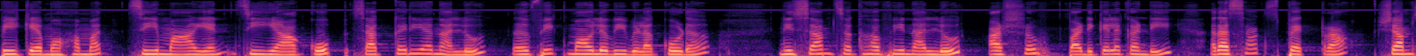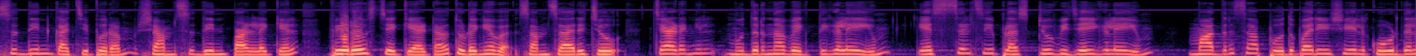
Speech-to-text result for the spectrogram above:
P K Muhammad C Mayan C Yakub Zakariya Nallur Rafeeq Moulavi Vilakkode Nizam Saqafi Nallur Ashraf Padikkalakandi Razak Spectra Shamsuddin Kachippuram Shamsuddin Pallakkal Firoz Chekkiyatta തുടങ്ങിയവർ സംസാരിച്ചു. ചടങ്ങിൽ മുതിർന്ന വ്യക്തികളെയും S L C plus two വിജയികളെയും മദ്രസ പൊതുപരീക്ഷയിൽ കൂടുതൽ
